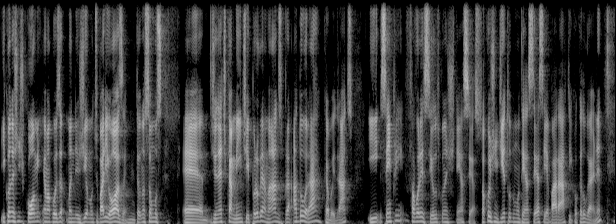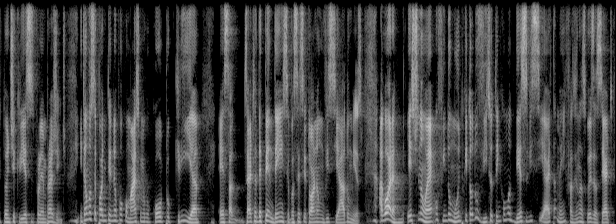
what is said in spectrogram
E quando a gente come, é uma coisa, uma energia muito valiosa. Então nós somos é, geneticamente programados para adorar carboidratos. E sempre favorecê-los quando a gente tem acesso. Só que hoje em dia todo mundo tem acesso e é barato em qualquer lugar, né? Então a gente cria esses problemas pra gente. Então você pode entender um pouco mais como o corpo cria essa certa dependência, você se torna um viciado mesmo. Agora, este não é o fim do mundo, porque todo vício tem como desviciar também, fazendo as coisas certas.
